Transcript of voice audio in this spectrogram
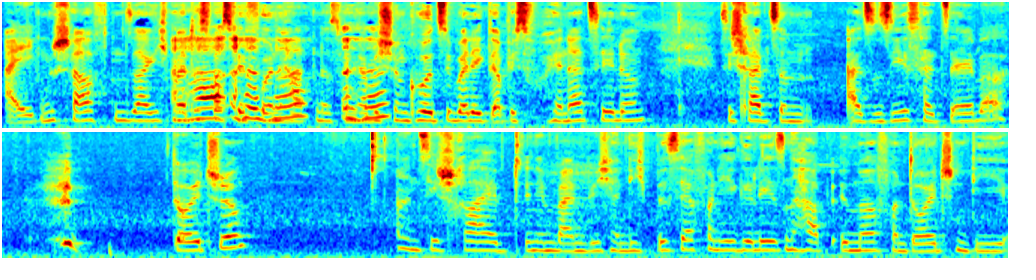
Eigenschaften, sage ich mal, das, was wir Aha, vorhin hatten. Deswegen habe ich schon kurz überlegt, ob ich es vorhin erzähle. Sie schreibt so, also sie ist halt selber Deutsche und sie schreibt in den beiden Büchern, die ich bisher von ihr gelesen habe, immer von Deutschen, die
